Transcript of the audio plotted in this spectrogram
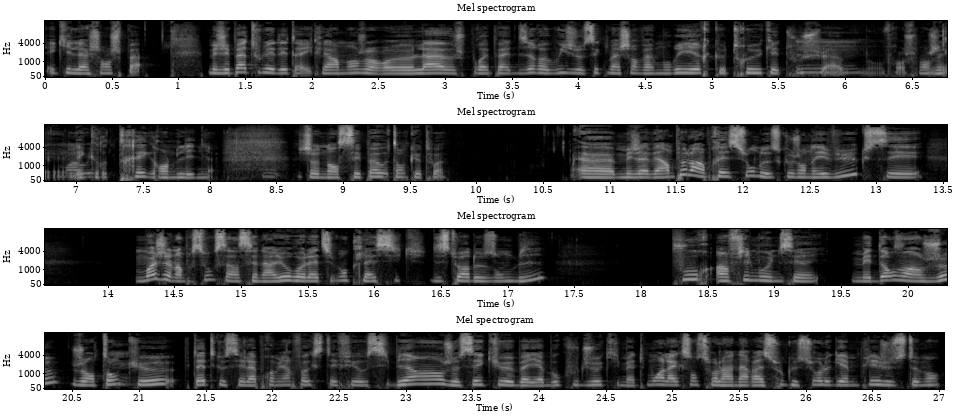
et qu'il la change pas. Mais j'ai pas tous les détails clairement. Genre euh, là je pourrais pas te dire euh, oui je sais que machin va mourir que truc et tout. Je suis là non, franchement j'ai les oui. très grandes lignes. Mm. je n'en sais pas autant que toi euh, mais j'avais un peu l'impression de ce que j'en ai vu que c'est moi j'ai l'impression que c'est un scénario relativement classique d'histoire de zombies pour un film ou une série. Mais dans un jeu j'entends Mm. que peut-être que c'est la première fois que c'était fait aussi bien. Je sais que bah il y a beaucoup de jeux qui mettent moins l'accent sur la narration que sur le gameplay justement.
